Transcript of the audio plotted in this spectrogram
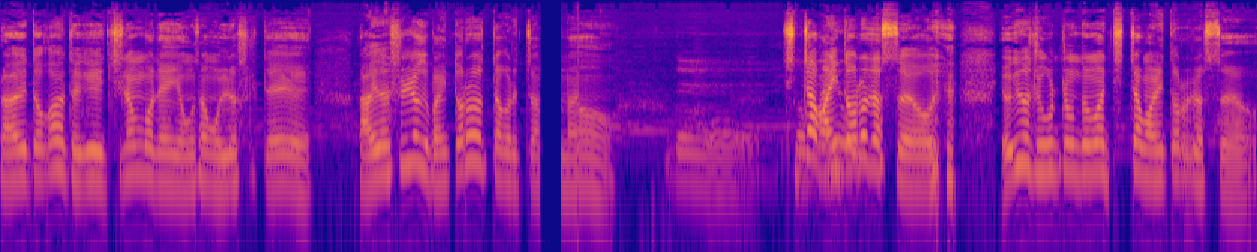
라이더가 되게 지난번에 영상 올렸을 때 라이더 실력이 많이 떨어졌다 그랬잖아요. 네. 진짜 저 많이 올- 떨어졌어요. 여기서 죽을 정도면 진짜 많이 떨어졌어요.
